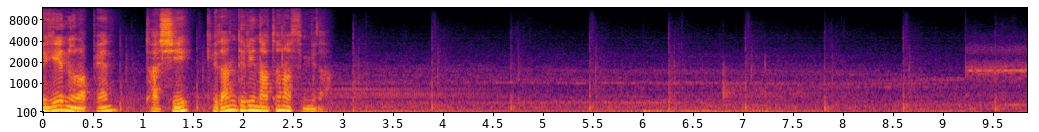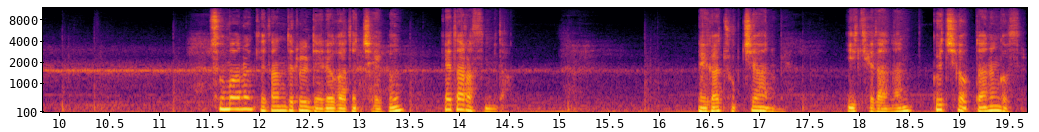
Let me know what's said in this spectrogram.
잭의 눈앞엔 다시 계단들이 나타났습니다. 수많은 계단들을 내려가던 잭은 깨달았습니다. 내가 죽지 않으면 이 계단은 끝이 없다는 것을.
